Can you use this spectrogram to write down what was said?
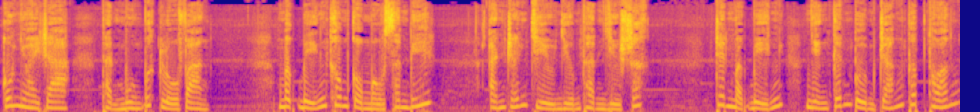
Cố nhoài ra, thành muôn bức lụa vàng. Mặt biển không còn màu xanh biếc, Ánh trắng chiều nhuộm thành nhiều sắc Trên mặt biển, Những cánh buồm trắng thấp thoáng,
